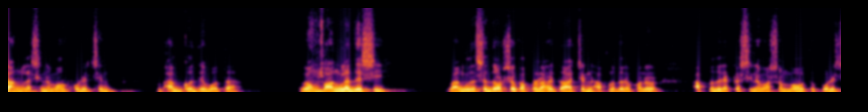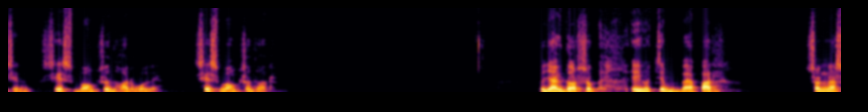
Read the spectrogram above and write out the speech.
বাংলা সিনেমাও করেছেন ভাগ্য দেবতা এবং বাংলাদেশি, বাংলাদেশের দর্শক আপনারা হয়তো আছেন, আপনাদের ওখানে আপনাদের একটা সিনেমা সম্ভবত করেছেন, শেষ বংশধর বলে, শেষ বংশধর। তো যাক দর্শক, এই হচ্ছে ব্যাপার। সন্ন্যাস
